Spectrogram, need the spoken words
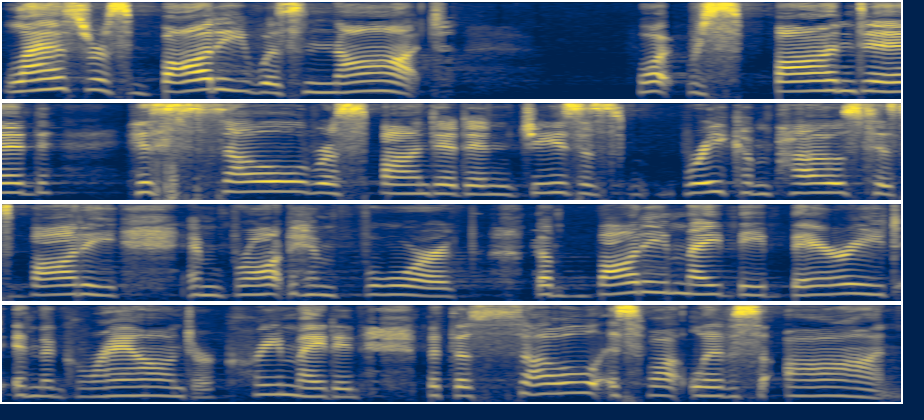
Lazarus' body was not what responded. His soul responded, and Jesus recomposed his body and brought him forth. The body may be buried in the ground or cremated, but the soul is what lives on.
